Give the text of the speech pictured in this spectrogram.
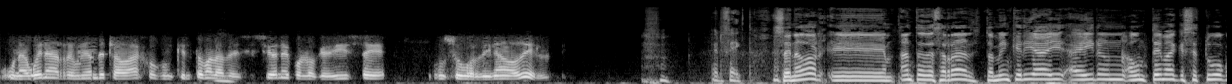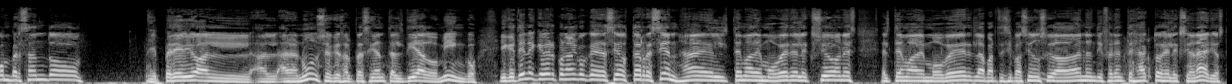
una buena reunión de trabajo con quien toma las mm. decisiones por lo que dice un subordinado de él. Perfecto. Senador, eh, antes de cerrar, también quería ir, a ir a un tema que se estuvo conversando eh, previo al, al, anuncio que hizo el presidente el día domingo y que tiene que ver con algo que decía usted recién, ¿ah? el tema de mover elecciones, el tema de mover la participación ciudadana en diferentes actos eleccionarios.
